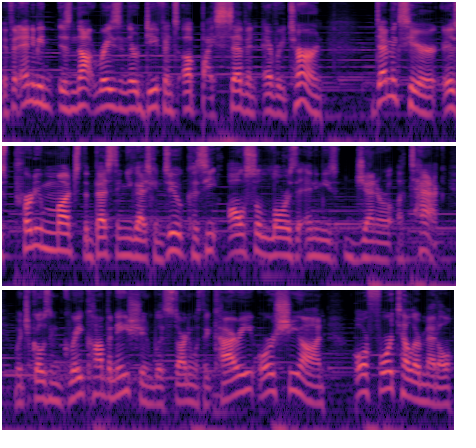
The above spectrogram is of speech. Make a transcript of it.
if an enemy is not raising their defense up by 7 every turn, Demyx here is pretty much the best thing you guys can do because he also lowers the enemy's general attack, which goes in great combination with starting with a Kairi or Xion or Foreteller Medal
